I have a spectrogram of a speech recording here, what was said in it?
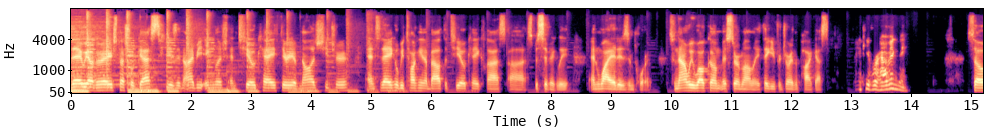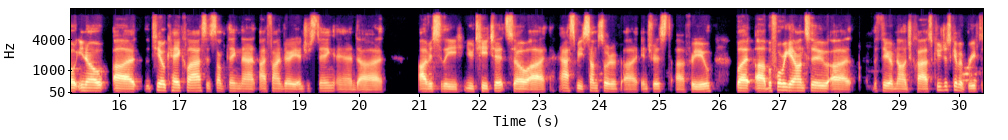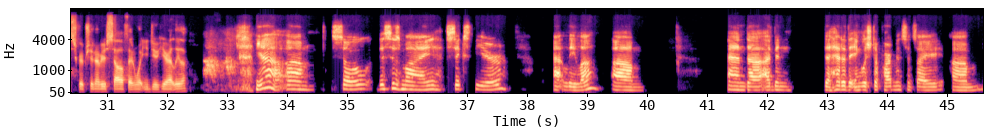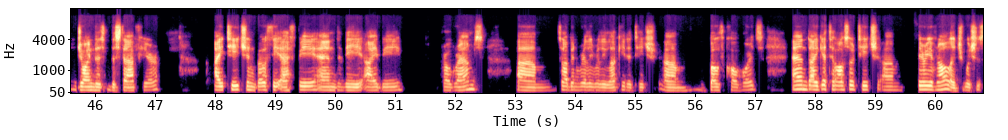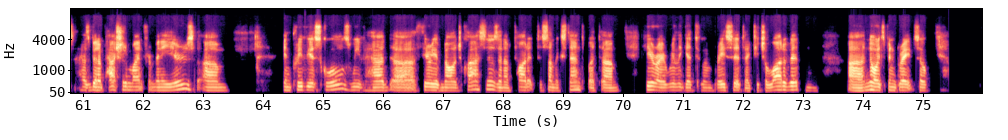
Today we have a very special guest. He is an IB English and TOK Theory of Knowledge teacher, and today he'll be talking about the TOK class uh, specifically and why it is important. So now we welcome Mr. Amamli. Thank you for joining the podcast. Thank you for having me. So, you know, uh, the TOK class is something that I find very interesting, and uh, obviously you teach it, so uh, it has to be some sort of uh, interest uh, for you. But uh, before we get on to uh, the theory of knowledge class, could you just give a brief description of yourself and what you do here at Lila? Yeah. Um, so this is my sixth year at Lila. Um, and uh, I've been the head of the English department since I um, joined the, the staff here. I teach in both the FB and the IB programs. Um, so I've been really, really lucky to teach um, both cohorts. And I get to also teach um, theory of knowledge, which is, has been a passion of mine for many years. Um, in previous schools, we've had uh, theory of knowledge classes, and I've taught it to some extent. But um, here, I really get to embrace it. I teach a lot of it. And, uh, no, it's been great. So,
